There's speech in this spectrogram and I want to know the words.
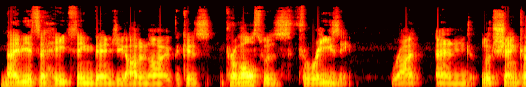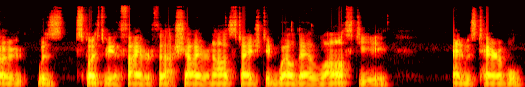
maybe it's a heat thing, Benji. I don't know because Provence was freezing, right? And Lutsenko was supposed to be a favourite for that Chalet Reynard stage. Did well there last year, and was terrible.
